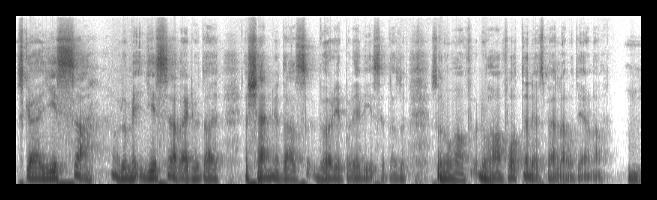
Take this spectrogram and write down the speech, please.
ska jag gissa, och då gissar jag verkligen, utan jag känner ju inte alls Börje på det viset. Alltså, så nog har, han, nog har han fått en del smällar mot hjärnan. Mm.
